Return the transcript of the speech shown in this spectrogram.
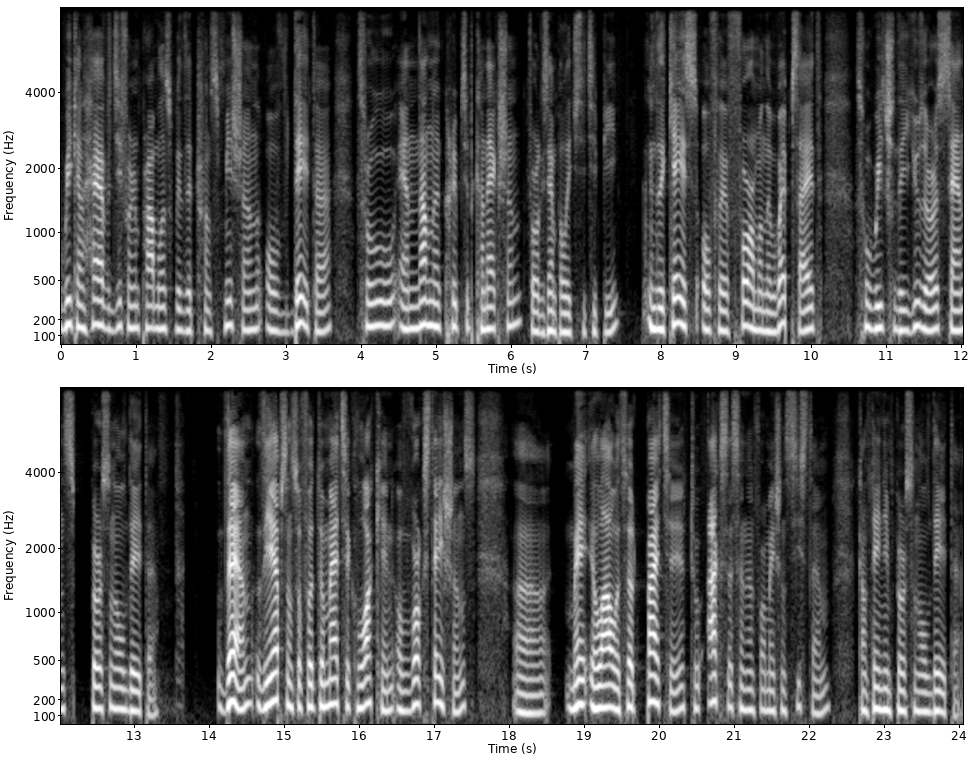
we can have different problems with the transmission of data through a non-encrypted connection, for example HTTP, in the case of a form on a website through which the user sends personal data. Then, the absence of automatic locking of workstations uh, may allow a third party to access an information system containing personal data.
